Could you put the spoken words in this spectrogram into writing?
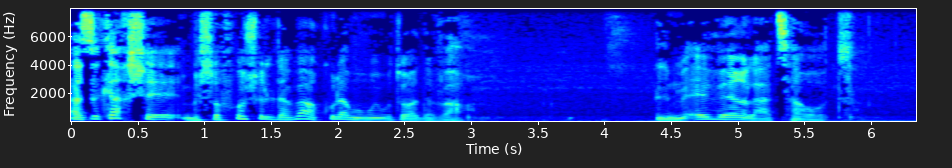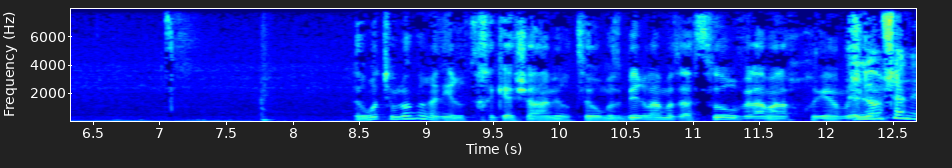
אז זה כך שבסופו של דבר כולם אומרים אותו הדבר. מעבר להצהרות. למרות שהוא לא אומר אני אחכה שהעם ירצה, הוא מסביר למה זה אסור ולמה אנחנו למשיח. לא משנה,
